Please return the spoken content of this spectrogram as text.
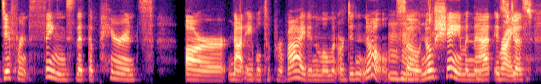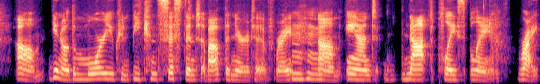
different things that the parents are not able to provide in the moment or didn't know. Mm-hmm. So no shame in that. It's right. just um, you know, the more you can be consistent about the narrative, right? Mm-hmm. Um, and not place blame. Right.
